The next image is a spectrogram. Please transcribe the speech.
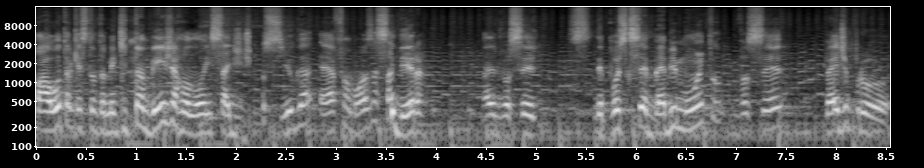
A outra questão também, que também já rolou em side de Silga, é a famosa saideira. Aí você, depois que você bebe muito, você pede pro,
